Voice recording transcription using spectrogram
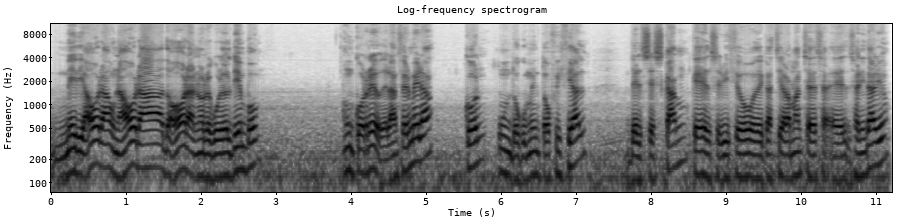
media hora, una hora, dos horas, no recuerdo el tiempo, un correo de la enfermera con un documento oficial del SESCAM, que es el Servicio de Castilla-La Mancha de Sanitario,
